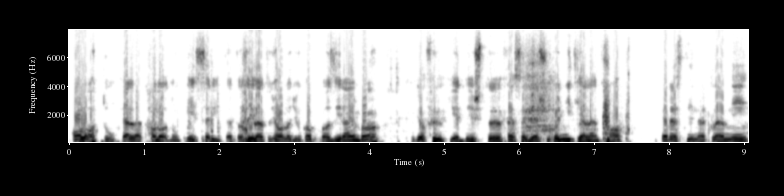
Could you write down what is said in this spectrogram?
haladtunk, kellett haladnunk, kényszerített az élet, hogy haladjunk abba az irányba, hogy a fő kérdést feszegessük, hogy mit jelent ma kereszténynek lenni,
